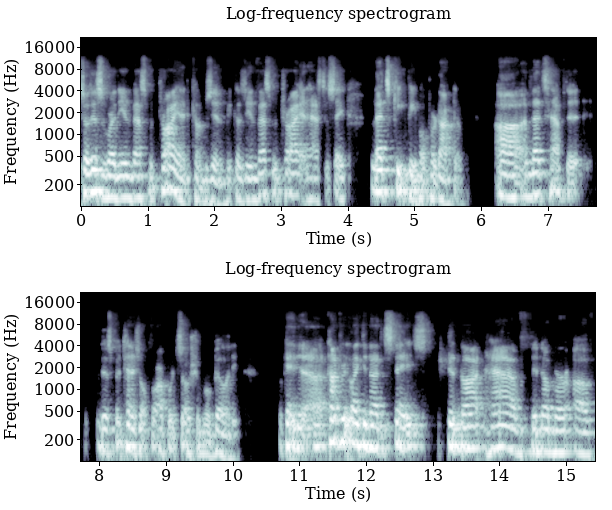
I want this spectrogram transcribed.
so this is where the investment triad comes in, because the investment triad has to say, let's keep people productive, uh, and let's have the, this potential for upward social mobility. Okay, a country like the United States should not have the number of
